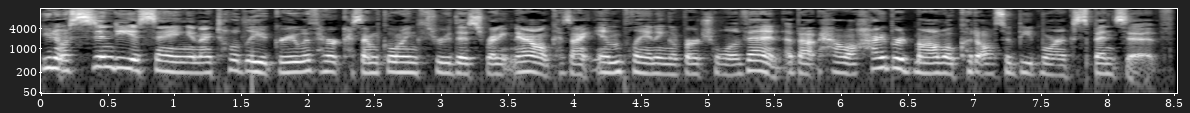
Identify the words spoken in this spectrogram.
You know, Cindy is saying, and I totally agree with her because I'm going through this right now because I am planning a virtual event about how a hybrid model could also be more expensive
